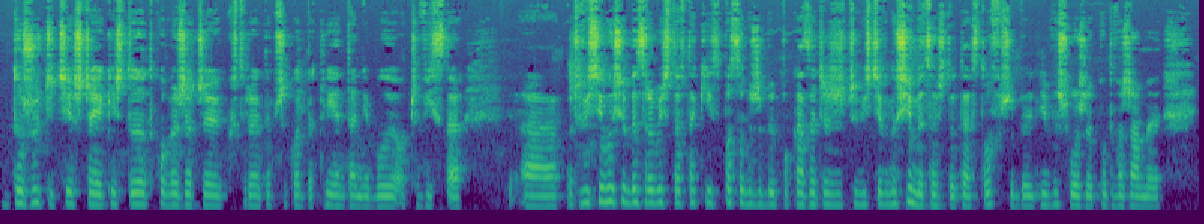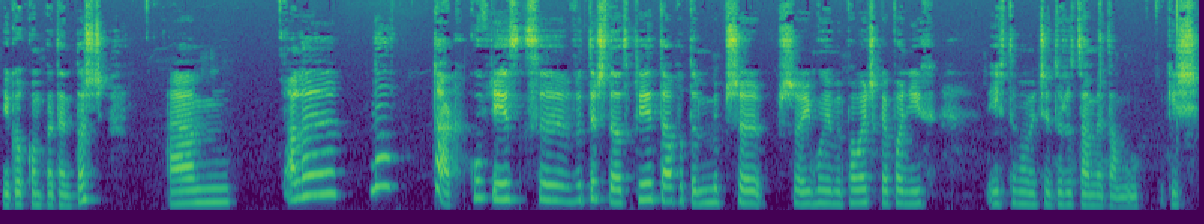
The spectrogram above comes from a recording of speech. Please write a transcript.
dorzucić jeszcze jakieś dodatkowe rzeczy, które na przykład dla klienta nie były oczywiste. E, oczywiście musimy zrobić to w taki sposób, żeby pokazać, że rzeczywiście wnosimy coś do testów, żeby nie wyszło, że podważamy jego kompetentność. Um, ale no tak, głównie jest y, wytyczne od klienta, potem my prze, przejmujemy pałeczkę po nich i w tym momencie dorzucamy tam jakieś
